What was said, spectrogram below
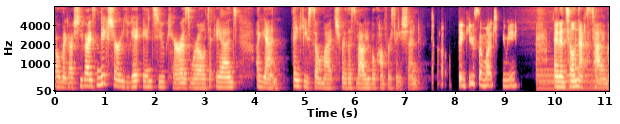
Oh my gosh, you guys, make sure you get into Carah's world. And again, thank you so much for this valuable conversation. Oh, thank you so much, Amy. And until next time,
